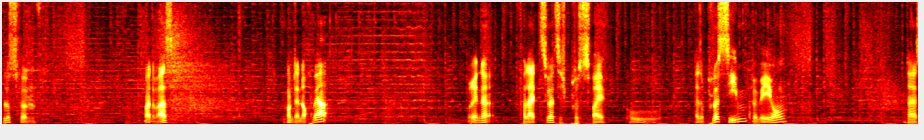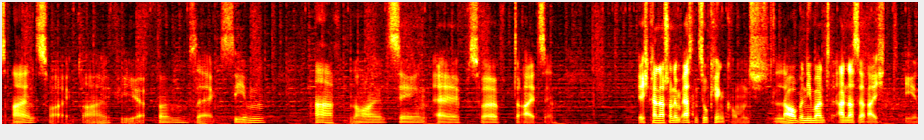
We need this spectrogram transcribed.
Plus 5. Warte, was? Kommt er noch mehr? Rede verleiht zusätzlich plus 2. Uh. Also plus 7 Bewegung. Das heißt 1, 2, 3, 4, 5, 6, 7, 8, 9, 10, 11, 12, 13. Ich kann da schon im ersten Zug hinkommen. Ich glaube, niemand anders erreicht ihn.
